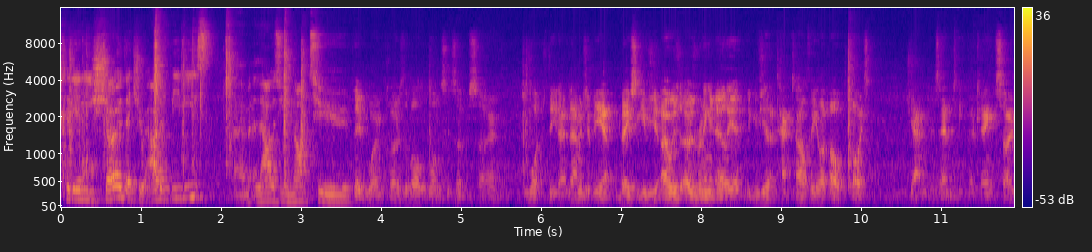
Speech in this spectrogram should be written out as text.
clearly show that you're out of BBs um, allows you not to. it won't close the bolt once it's up. So watch that you don't damage it. But yeah, basically gives you. I was I was running it earlier. It gives you that tactile feel. Like oh oh it's jammed. It's empty. Okay, so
